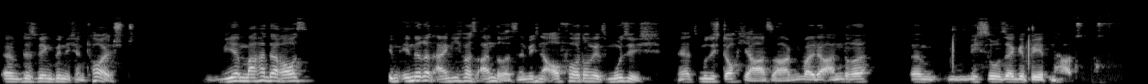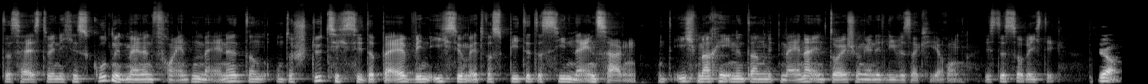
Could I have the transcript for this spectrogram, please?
äh, deswegen bin ich enttäuscht. Wir machen daraus im Inneren eigentlich was anderes, nämlich eine Aufforderung, jetzt muss ich, ja, jetzt muss ich doch Ja sagen, weil der andere ähm, mich so sehr gebeten hat. Das heißt, wenn ich es gut mit meinen Freunden meine, dann unterstütze ich sie dabei, wenn ich sie um etwas bitte, dass sie Nein sagen. Und ich mache ihnen dann mit meiner Enttäuschung eine Liebeserklärung. Ist das so richtig? Ja,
